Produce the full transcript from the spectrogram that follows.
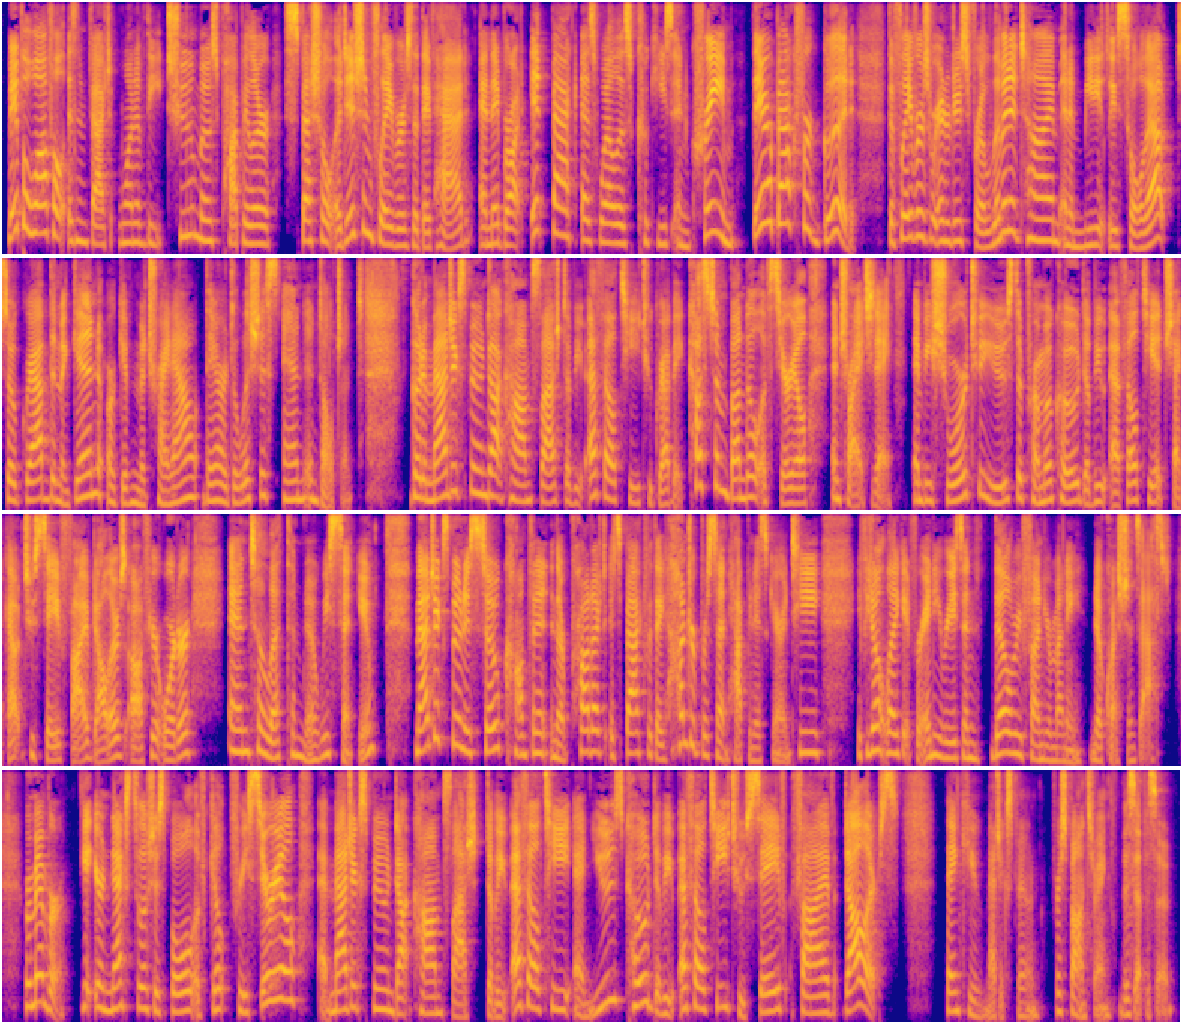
Maple waffle is, in fact, one of the two most popular special edition flavors that they've had, and they brought it back as well as cookies and cream. They are back for good. The flavors were introduced for a limited time and immediately sold out, so grab them again or give them a try now. They are delicious and indulgent. Go to magicspoon.com slash WFLT to grab a custom bundle of cereal and try it today. And be sure to use the promo code WFLT at checkout to save $5 off your order and to let them know we sent you. Magic Spoon is so confident in their product, it's backed with a 100% happiness guarantee. If you don't like it for any reason, they'll refund your money, no questions asked. Remember, get your next delicious bowl of guilt-free cereal at magicspoon.com slash WFLT and use code WFLT to save $5. Thank you, Magic Spoon, for sponsoring this episode.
